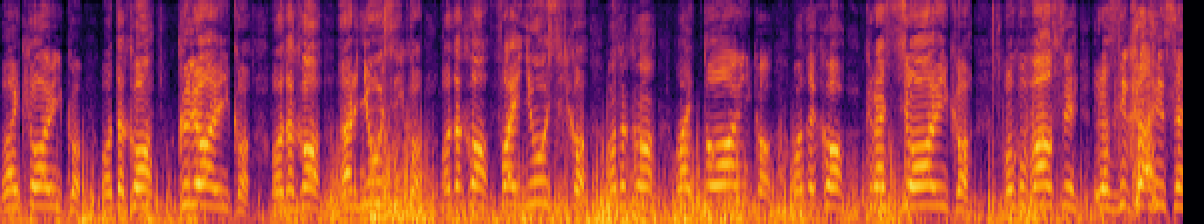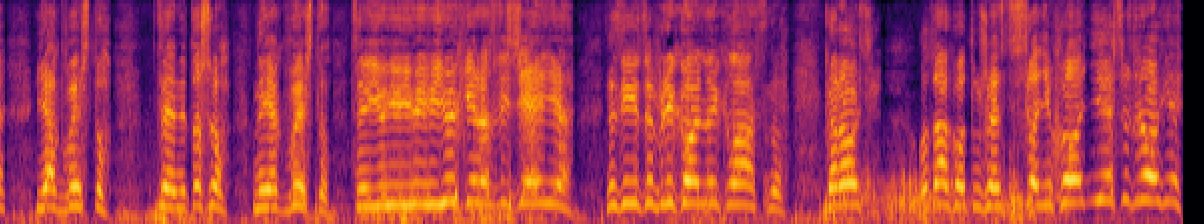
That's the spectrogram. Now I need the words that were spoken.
лайтовенько, отако кльовенько, отако гарнюсенько, отако файнюсенько, отако лайтовенько, отако красивенько. Покупався, розлікаюся, якби ж то. Це не то, що не якби ж то, це ю-ю-ю-ю-юйки розвлечення. Наскільки це прикольно і класно. Коротше, отак от уже сьогодні холодніше трохи,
